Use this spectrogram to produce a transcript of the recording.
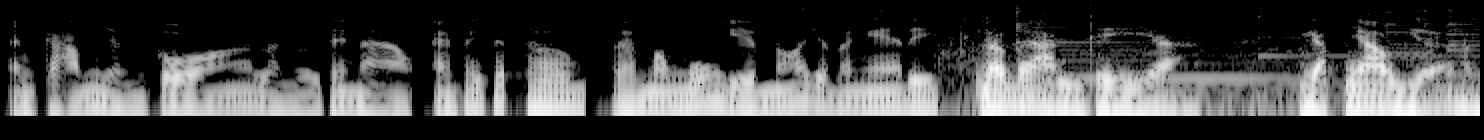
em cảm nhận cô là người thế nào em thấy thích không rồi em mong muốn gì em nói cho người ta nghe đi. Đối với anh thì à, gặp nhau giữa hàng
